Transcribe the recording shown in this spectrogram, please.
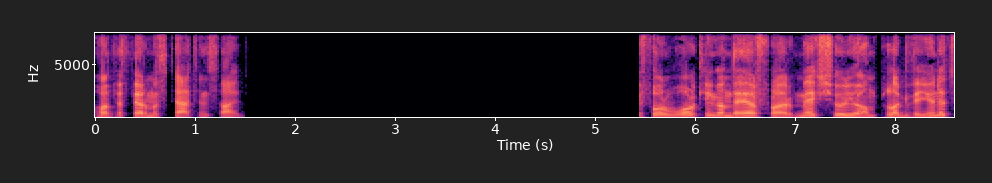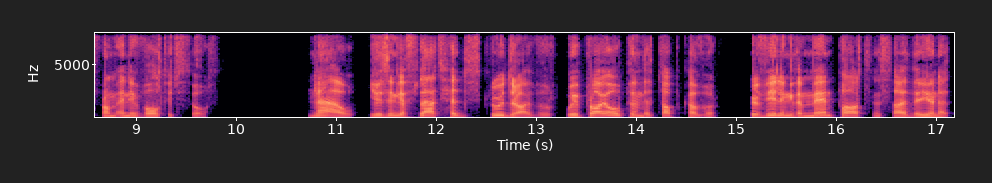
or the thermostat inside. Before working on the air fryer, make sure you unplug the unit from any voltage source. Now, using a flathead screwdriver, we pry open the top cover, revealing the main parts inside the unit.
